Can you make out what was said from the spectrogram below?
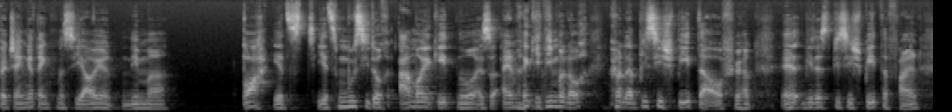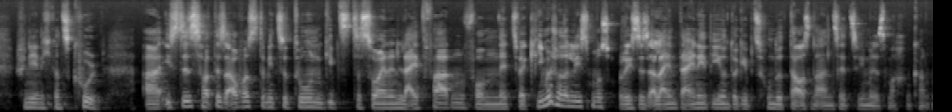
bei Jenga denkt man sich auch mehr, boah, jetzt, jetzt muss ich doch einmal geht nur, also einmal geht immer noch, kann ein bisschen später aufhören, äh, wird das ein bisschen später fallen, finde ich nicht ganz cool. Äh, ist das, hat das auch was damit zu tun, gibt es da so einen Leitfaden vom Netzwerk Klimajournalismus oder ist das allein deine Idee und da gibt es 100.000 Ansätze, wie man das machen kann?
